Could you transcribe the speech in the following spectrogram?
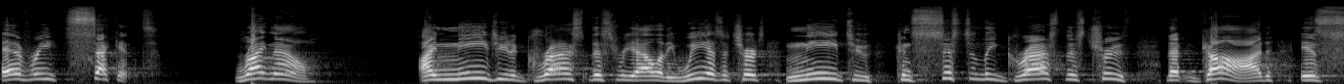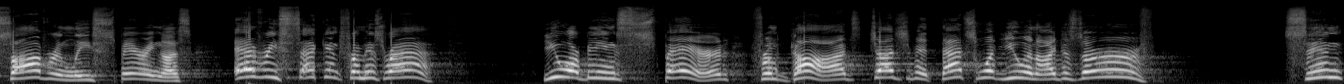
every second. Right now. I need you to grasp this reality. We as a church need to consistently grasp this truth that God is sovereignly sparing us every second from his wrath. You are being spared from God's judgment. That's what you and I deserve. Sin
